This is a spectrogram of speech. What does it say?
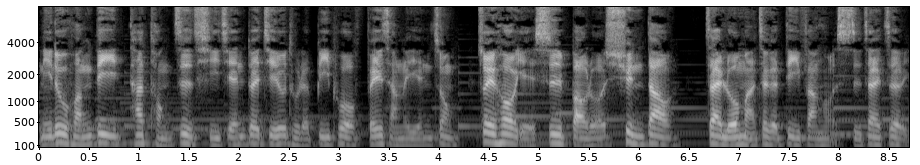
尼禄皇帝他统治期间对基督徒的逼迫非常的严重，最后也是保罗殉道在罗马这个地方哦，死在这里。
